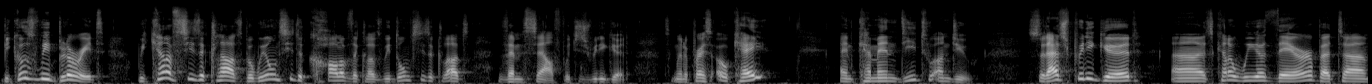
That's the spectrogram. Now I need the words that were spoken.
because we blur it, we kind of see the clouds, but we don't see the color of the clouds. We don't see the clouds themselves, which is really good. So I'm going to press OK and Command D to undo. So that's pretty good. Uh, it's kind of weird there, but uh,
